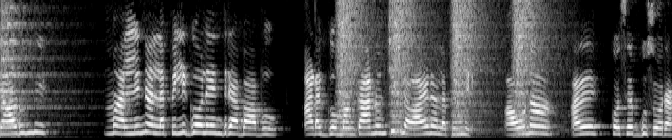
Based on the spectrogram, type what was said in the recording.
యాడుంది? మళ్ళీ నల్ల పిల్లి గోలేంద్రా బాబు. ఆడ గుమ్మం కాడ నుంచి ఇట్లా వాయ నల్ల పిల్లి. అవునా? అదే కొసేపు కూసోరా.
